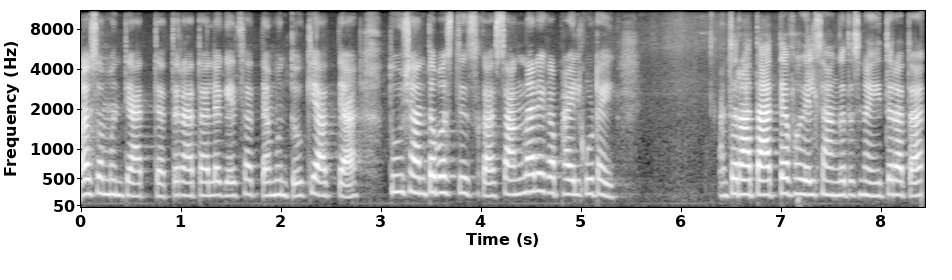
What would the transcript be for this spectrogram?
असं म्हणते आत्या. तर आता लगेच आत्या म्हणतो की आत्या तू शांत बसतेस का? सांगणार आहे का फाईल कुठं आहे? तर आता आत्या फाईल सांगतच नाही. तर आता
